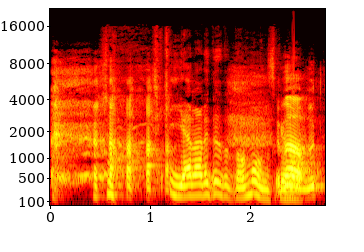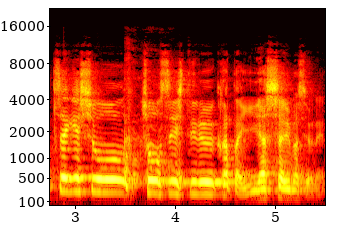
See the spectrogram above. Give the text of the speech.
正直やられてたと思うんですけど、まあ、ぶっちゃけ小調整してる方いらっしゃいますよね。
